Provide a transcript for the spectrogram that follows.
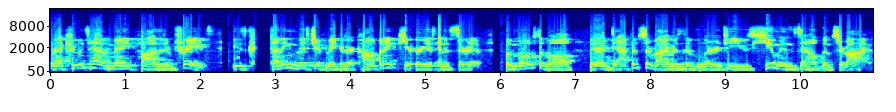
raccoons have many positive traits. These cunning mischief makers are confident, curious, and assertive. But most of all, they're adaptive survivors that have learned to use humans to help them survive.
